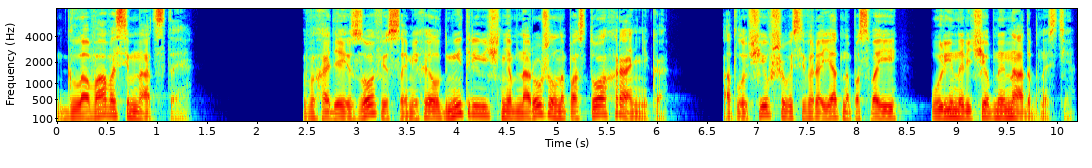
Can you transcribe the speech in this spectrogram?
Глава 18. Выходя из офиса, Михаил Дмитриевич не обнаружил на посту охранника, отлучившегося, вероятно, по своей уринолечебной надобности.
